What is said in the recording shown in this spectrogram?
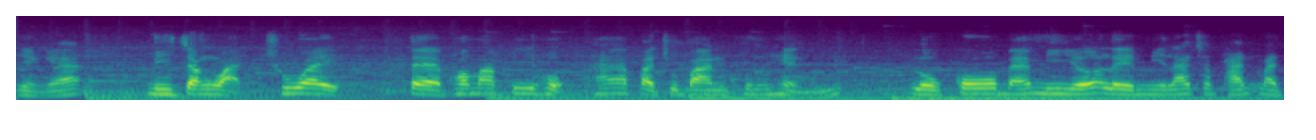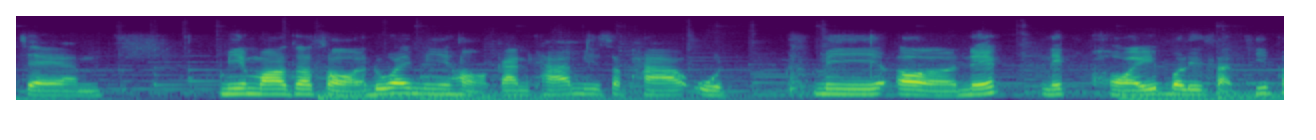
อย่างเงี้ยมีจังหวัดช่วย แต่พอมาปี 65 ปัจจุบันคุณเห็นโลโก้แม้มีเยอะเลยมีราชพัฒมาแจม มีมอทสด้วยมีหอการค้ามีสภาอุด มีเอ่อเน็กเน็กพอยต์บริษัทที่ผ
